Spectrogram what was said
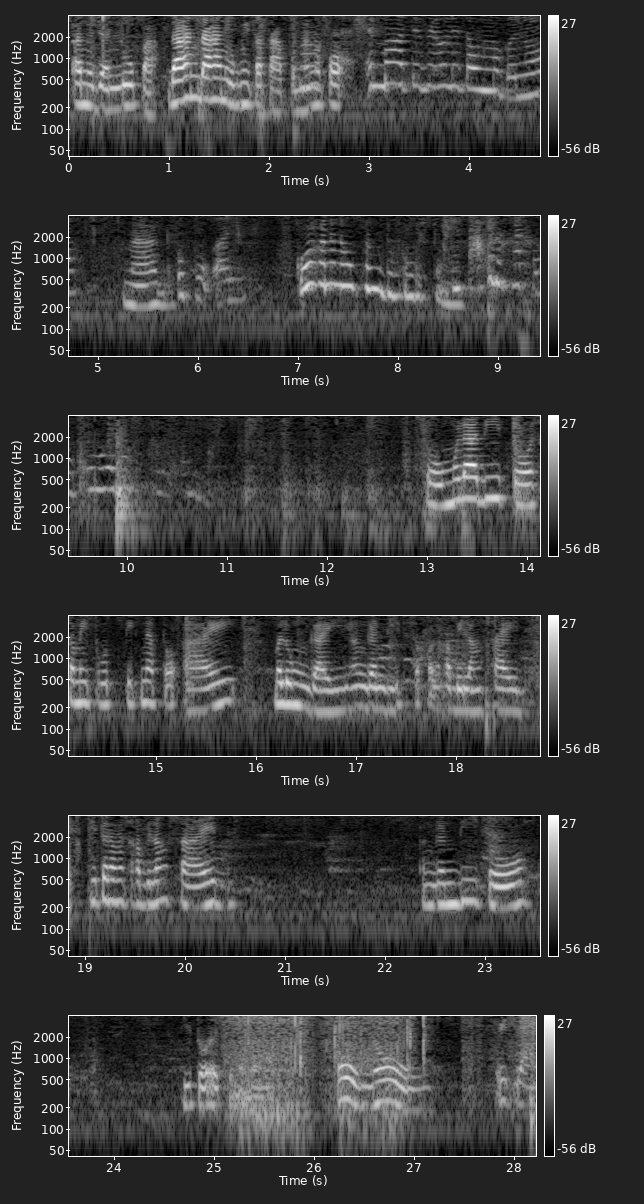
ano dyan, lupa. Dahan-dahan, huwag mo itatapon. Ano po? Eh, mga TV ulit ako mag ano? Mag, Upuan. kuha ka na ng upan doon kung gusto mo. Ako nakakaupuan. So, mula dito, sa may toothpick na to, ay malunggay hanggang dito sa pagkabilang side. Dito naman sa kabilang side, hanggang dito, dito, ito naman. Oh, no. Wait lang.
